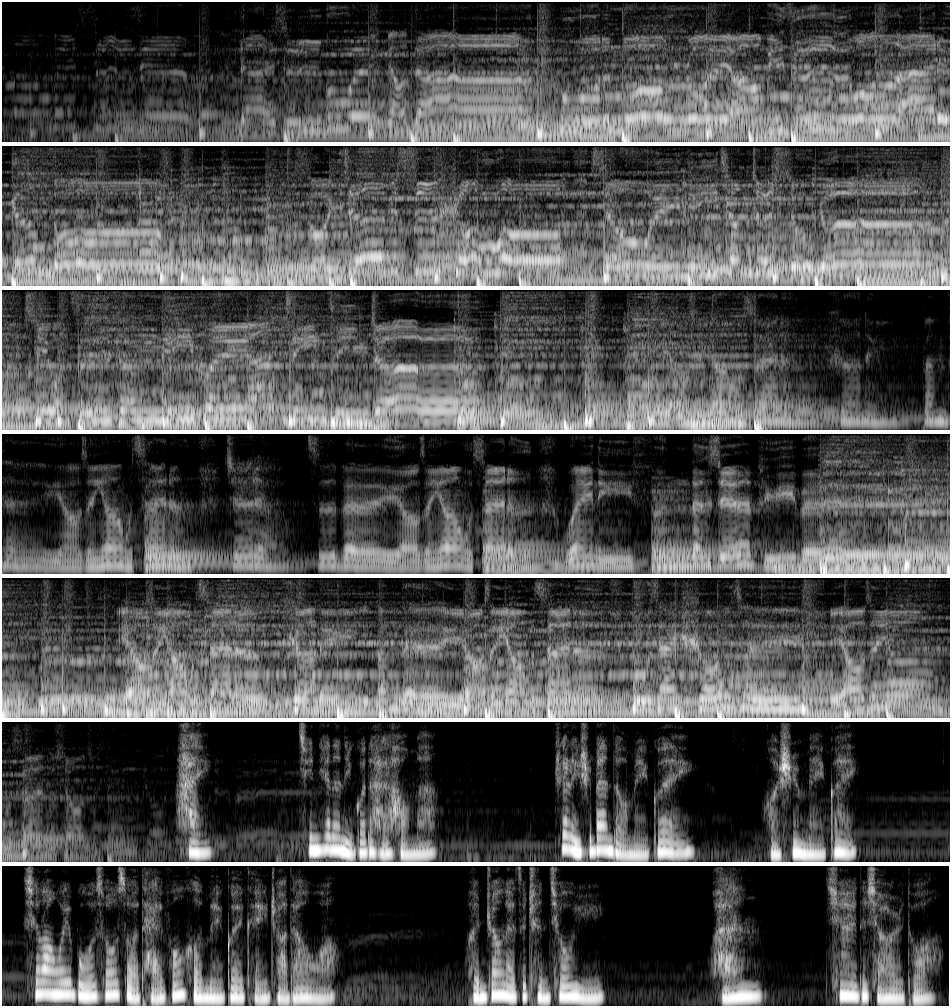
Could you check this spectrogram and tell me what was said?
要怎样我才能戒掉自卑？要怎样我才能为你分担些疲惫？要怎样我才能和你般配？要怎样我才能不再后退？要怎样我才能笑着思考？嗨，今天的你过得还好吗？这里是半斗玫瑰，我是玫瑰。新浪微博搜索“台风和玫瑰”可以找到我。文章来自陈秋雨，晚安，亲爱的小耳朵。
